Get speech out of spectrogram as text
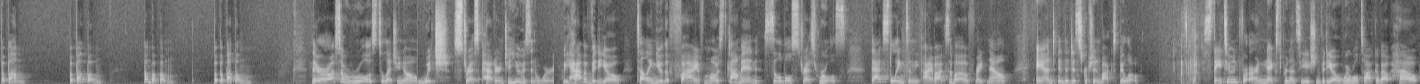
ba bum, ba bum bum, bum bum bum, ba ba ba bum. There are also rules to let you know which stress pattern to use in a word. We have a video telling you the five most common syllable stress rules. That's linked in the I box above right now and in the description box below. Stay tuned for our next pronunciation video where we'll talk about how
